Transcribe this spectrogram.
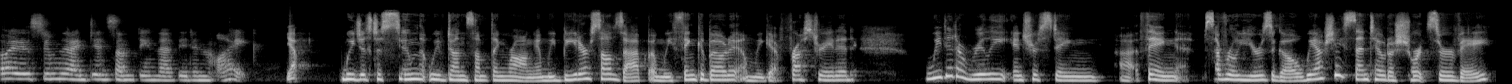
I assume that I did something that they didn't like. Yep. We just assume that we've done something wrong and we beat ourselves up and we think about it and we get frustrated we did a really interesting uh, thing several years ago. We actually sent out a short survey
